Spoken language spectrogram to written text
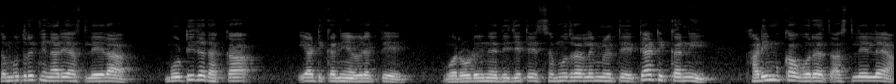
समुद्रकिनारी असलेला बोटीचा धक्का या ठिकाणी यावे लागते वरोडी नदी जेथे समुद्राला मिळते त्या ठिकाणी खाडीमुखावरच असलेल्या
